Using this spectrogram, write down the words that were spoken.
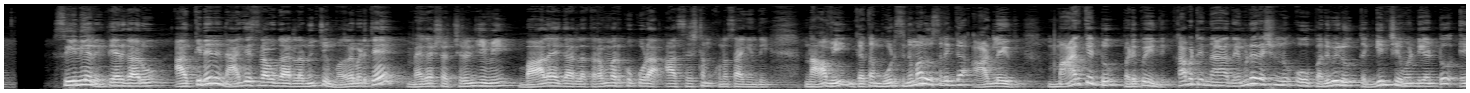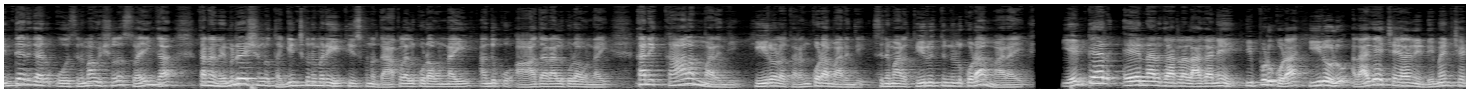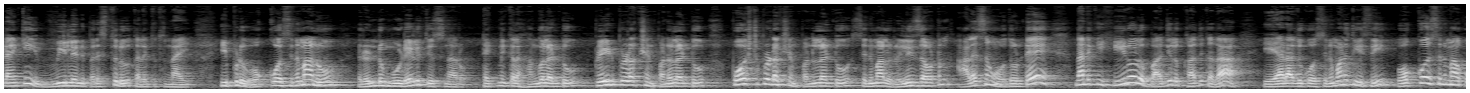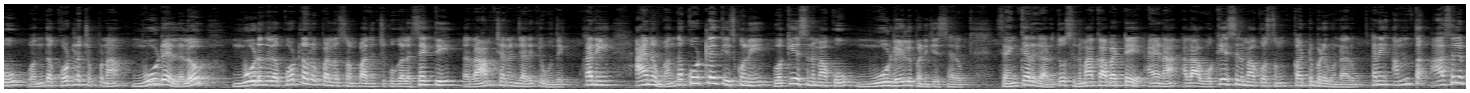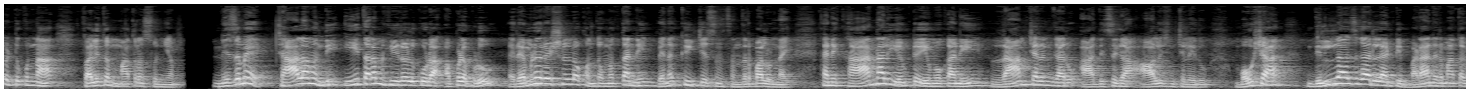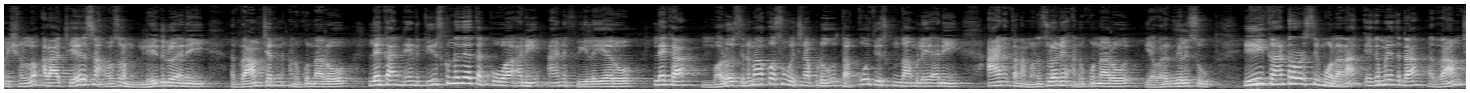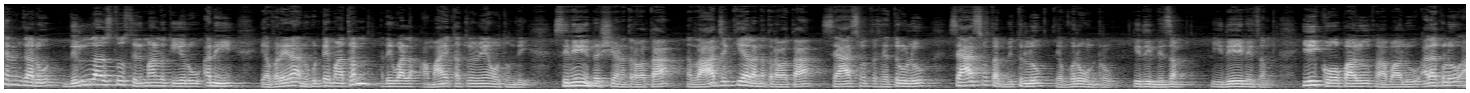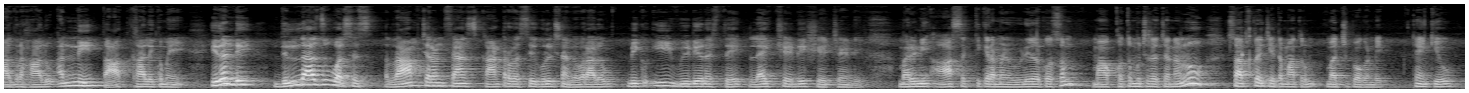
సీనియర్ ఎన్టీఆర్ గారు అక్కినేని నాగేశ్వరరావు గారుల నుంచి మొదలు పెడితే మెగాస్టార్ చిరంజీవి బాలయ్య గారుల తరం వరకు కూడా ఆ సిస్టమ్ కొనసాగింది. నావి గత మూడు సినిమాలు సరిగ్గా ఆడలేదు. మార్కెట్ పడిపోయింది. కాబట్టి నా రెమ్యునరేషన్ను ఓ పదివేలు తగ్గించేవ్వండి అంటూ ఎన్టీఆర్ గారు ఓ సినిమా విషయంలో స్వయంగా తన రెమ్యునరేషన్ను తగ్గించుకుని మరీ తీసుకున్న దాఖలాలు కూడా ఉన్నాయి. అందుకు ఆధారాలు కూడా ఉన్నాయి. కానీ కాలం మారింది. హీరోల తరం కూడా మారింది. సినిమాల తీరుతిన్నులు కూడా మారాయి. ఎన్టీఆర్ ఏఎన్ఆర్ గార్ల లాగానే ఇప్పుడు కూడా హీరోలు అలాగే చేయాలని డిమాండ్ చేయడానికి వీలైన పరిస్థితులు తలెత్తుతున్నాయి. ఇప్పుడు ఒక్కో సినిమాను రెండు మూడేళ్ళు తీస్తున్నారు. టెక్నికల్ హంగులంటూ ప్రీ ప్రొడక్షన్ పనులంటూ పోస్ట్ ప్రొడక్షన్ పనులంటూ సినిమాలు రిలీజ్ అవ్వటం ఆలస్యం అవుతుంటే దానికి హీరోలు బాధ్యులు కాదు కదా. ఏడాదికో సినిమాను తీసి ఒక్కో సినిమాకు వంద కోట్ల చొప్పున మూడేళ్ళలో మూడు వందల కోట్ల రూపాయలు సంపాదించుకోగల శక్తి రామ్ చరణ్ గారికి ఉంది. కానీ ఆయన వంద కోట్లే తీసుకొని ఒకే సినిమాకు మూడేళ్ళు పనిచేశారు. శంకర్ గారితో సినిమా కాబట్టి ఆయన అలా ఒకే సినిమా కోసం కట్టుబడి ఉన్నారు. కానీ అంత ఆశలు పెట్టుకున్న ఫలితం మాత్రం శూన్యం. నిజమే చాలామంది ఈ తరం హీరోలు కూడా అప్పుడప్పుడు రెమ్యునరేషన్లో కొంత మొత్తాన్ని వెనక్కి ఇచ్చేసిన సందర్భాలు ఉన్నాయి కానీ కారణాలు ఏమిటో ఏమో కానీ రామ్ చరణ్ గారు ఆ దిశగా ఆలోచించలేదు. బహుశా దిల్రాజు గారు లాంటి బడా నిర్మాత విషయంలో అలా చేయాల్సిన అవసరం లేదులో అని రామ్ చరణ్ అనుకున్నారో లేక నేను తీసుకున్నదే తక్కువ అని ఆయన ఫీల్ అయ్యారో లేక మరో సినిమా కోసం వచ్చినప్పుడు తక్కువ తీసుకుందాములే అని ఆయన తన మనసులోనే అనుకున్నారో ఎవరికి తెలుసు. ఈ కాంట్రవర్సీ మూలన ఇక మీదట రామ్ చరణ్ గారు దిల్ రాజుతో సినిమాలు తీయరు అని ఎవరైనా అనుకుంటే మాత్రం అది వాళ్ళ అమాయకత్వమే అవుతుంది. సినీ ఇండస్ట్రీ అన్న తర్వాత రాజకీయాలు అన్న తర్వాత శాశ్వత శత్రువులు శాశ్వత మిత్రులు ఎవ్వరూ ఉండరు. ఇది నిజం. ఇదే నిజం. ఈ కోపాలు తాపాలు అలకలు ఆగ్రహాలు అన్నీ తాత్కాలికమే. ఇదండి Dil Raju versus Ram Charan fans controversy గురించిన వివరాలు. మీకు ఈ వీడియో నచ్చితే లైక్ చేయండి షేర్ చేయండి. మరిన్ని ఆసక్తికరమైన వీడియోల కోసం మా కొత్త ముచ్చట ఛానల్ను సబ్స్క్రైబ్ చేయడం మాత్రం మర్చిపోకండి. Thank you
